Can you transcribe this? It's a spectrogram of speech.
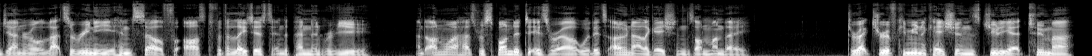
General Lazzarini himself asked for the latest independent review, and UNRWA has responded to Israel with its own allegations on Monday. Director of Communications Juliette Touma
